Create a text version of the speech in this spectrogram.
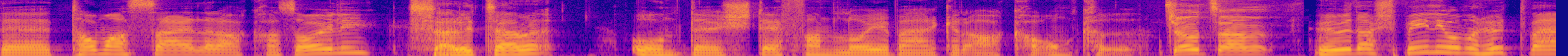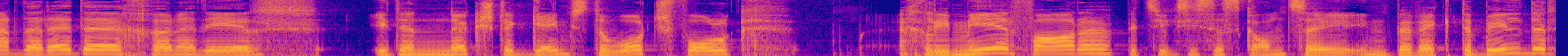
den Thomas Seiler aka Säuli. Salut zusammen. Und den Stefan Leuenberger aka Onkel. Ciao zusammen. Über das Spiel, das wir heute werden reden, könnt ihr in der nächsten Games to Watch Folge ein bisschen mehr erfahren, beziehungsweise das Ganze in bewegten Bildern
